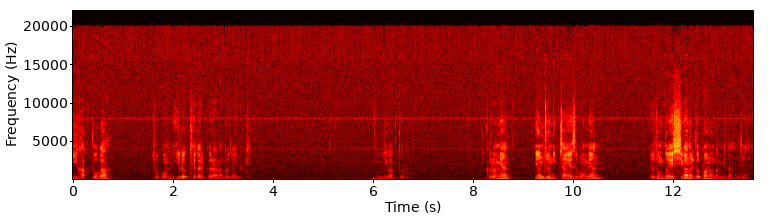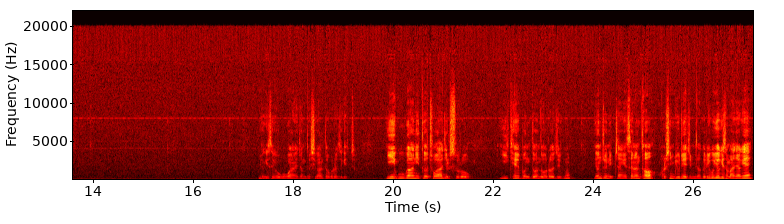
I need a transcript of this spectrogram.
이 각도가 조금 이렇게 갈 거라는 거죠. 이렇게. 이 각도로. 그러면 연준 입장에서 보면 이 정도의 시간을 더 버는 겁니다. 이제 여기서 이 구간의 정도 시간을 더 벌어지겠죠. 이 구간이 더 좋아질수록 이 갭은 더 넓어지고 연준 입장에서는 더 훨씬 유리해집니다. 그리고 여기서 만약에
